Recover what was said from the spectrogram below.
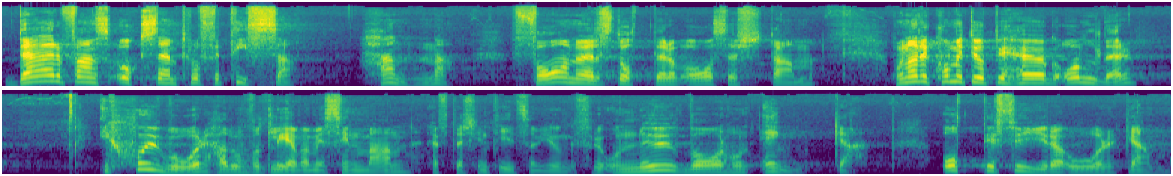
Där fanns också en profetissa, Hanna, Fanuels dotter av Asers stam. Hon hade kommit upp i hög ålder. I sju år hade hon fått leva med sin man efter sin tid som jungfru och nu var hon änka, 84 år gammal.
